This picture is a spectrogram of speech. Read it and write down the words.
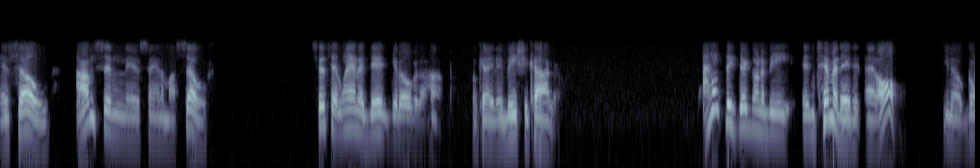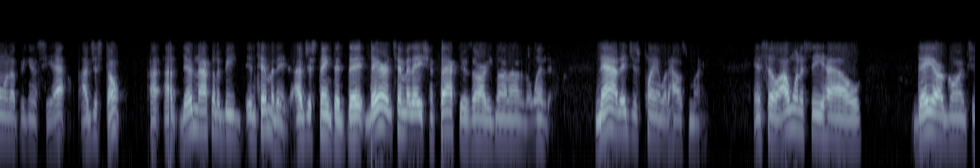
And so I'm sitting there saying to myself, since Atlanta did get over the hump, okay, they beat Chicago. I don't think they're going to be intimidated at all you know, going up against Seattle. I just don't. I, I, they're not going to be intimidated. I just think that they, their intimidation factor has already gone out of the window. Now they're just playing with house money, and so I want to see how they are going to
